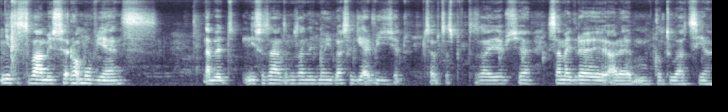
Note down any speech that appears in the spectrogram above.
Nie testowałem jeszcze Romów, więc nawet nie stosowałem tam żadnych moich własnych gier. Widzicie, cały czas powtarzają się same gry, ale kontynuacja.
